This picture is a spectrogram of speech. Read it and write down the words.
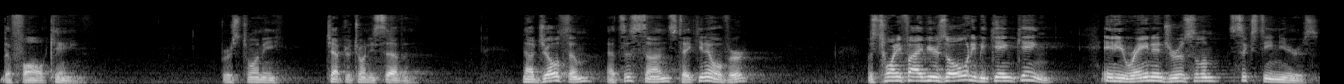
The fall came. Verse 20, chapter 27. Now Jotham, that's his son's taking over, was 25 years old when he became king. And he reigned in Jerusalem 16 years.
